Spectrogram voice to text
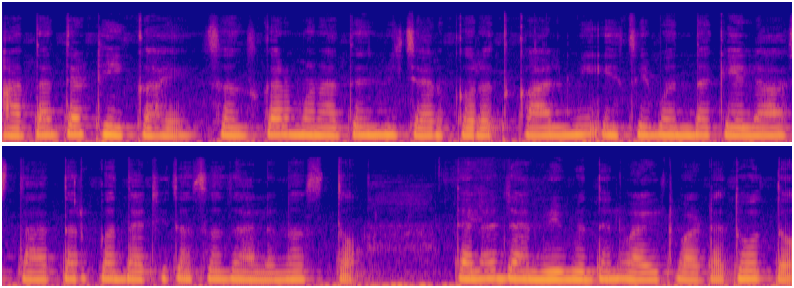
आता त्या ठीक आहे. संस्कार मनातच विचार करत काल मी ए सी बंद केला असता तर कदाचित असं झालं नसतं. त्याला जान्हवीबद्दल वाईट वाटत होतं.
